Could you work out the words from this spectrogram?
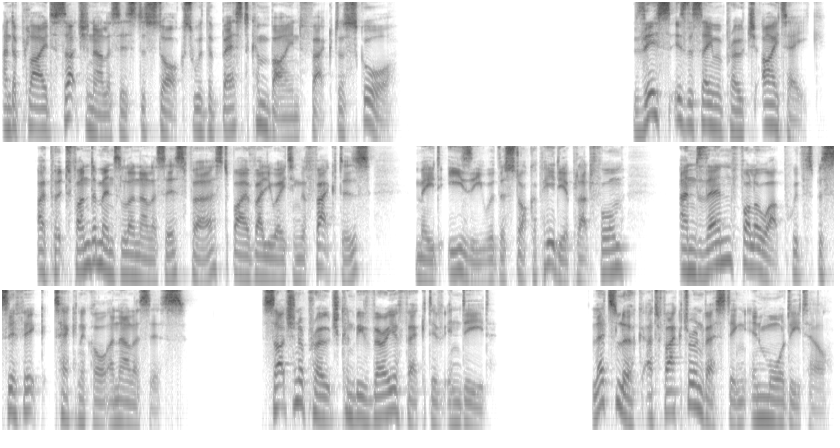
and applied such analysis to stocks with the best combined factor score. This is the same approach I take. I put fundamental analysis first by evaluating the factors, made easy with the Stockopedia platform, and then follow up with specific technical analysis. Such an approach can be very effective indeed. Let's look at factor investing in more detail.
